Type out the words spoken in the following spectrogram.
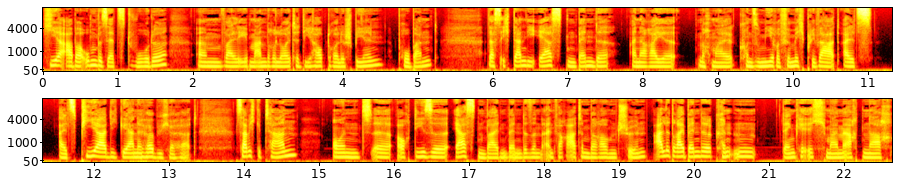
hier aber umbesetzt wurde, ähm, weil eben andere Leute die Hauptrolle spielen pro Band, dass ich dann die ersten Bände einer Reihe nochmal konsumiere für mich privat als als Pia, die gerne Hörbücher hört. Das habe ich getan und äh, auch diese ersten beiden Bände sind einfach atemberaubend schön. Alle drei Bände könnten denke ich, meinem Erachten nach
